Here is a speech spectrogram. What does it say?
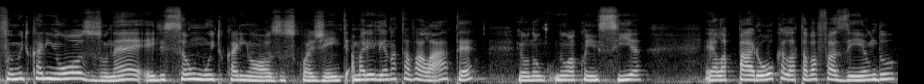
foi muito carinhoso, né? Eles são muito carinhosos com a gente. A Marilena estava lá até, eu não, não a conhecia. Ela parou o que ela estava fazendo,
